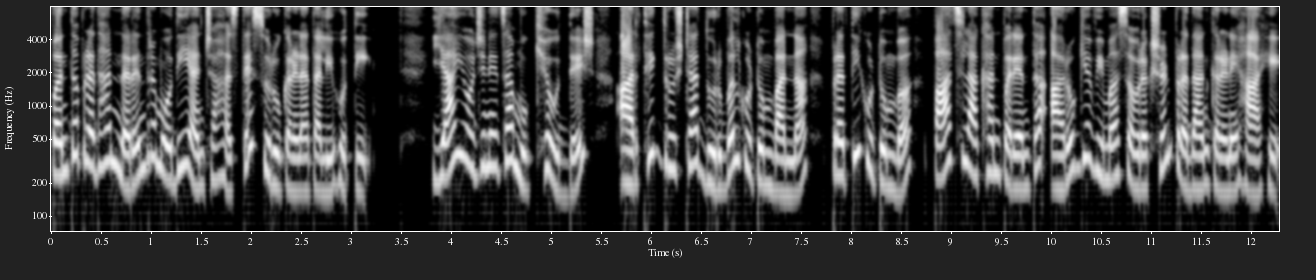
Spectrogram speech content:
पंतप्रधान नरेंद्र मोदी यांच्या हस्ते सुरू करण्यात आली होती. या योजनेचा मुख्य उद्देश आर्थिकदृष्ट्या दुर्बल कुटुंबांना प्रति कुटुंब पाच लाखांपर्यंत आरोग्य विमा संरक्षण प्रदान करणे हा आहे.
